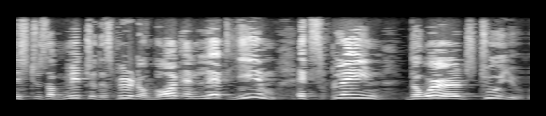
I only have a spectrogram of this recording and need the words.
is to submit to the Spirit of God and let Him explain the Word to you.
